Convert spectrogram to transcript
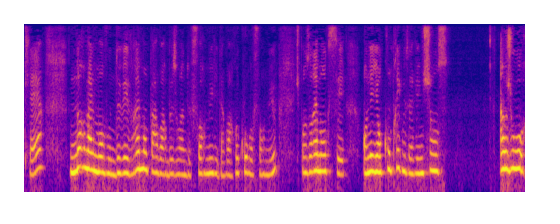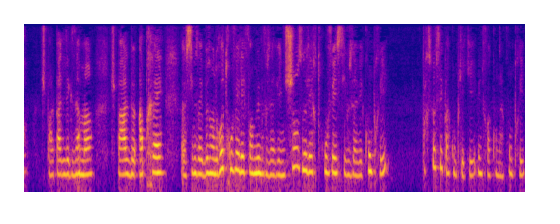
clair. Normalement, vous ne devez vraiment pas avoir besoin de formules et d'avoir recours aux formules. Je pense vraiment que c'est en ayant compris que vous avez une chance un jour, je ne parle pas de l'examen, je parle de après, si vous avez besoin de retrouver les formules, vous avez une chance de les retrouver si vous avez compris parce que c'est pas compliqué une fois qu'on a compris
